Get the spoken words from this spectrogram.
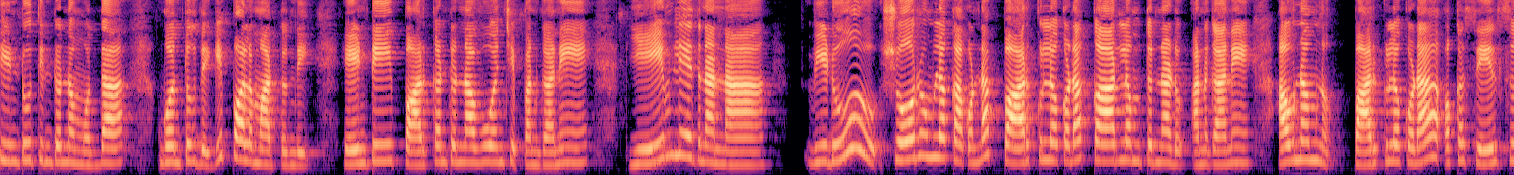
తింటూ తింటున్న ముద్ద గొంతుకు దిగి పొలమారుతుంది. ఏంటి పార్క్ అంటున్నావు అని చెప్పాను కానీ ఏం లేదు నాన్న వీడు షోరూంలో కాకుండా పార్కులో కూడా కార్లు అమ్ముతున్నాడు అనగానే అవునవును పార్కులో కూడా ఒక సేల్స్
